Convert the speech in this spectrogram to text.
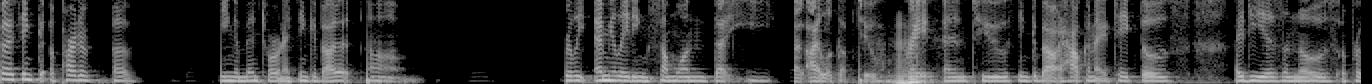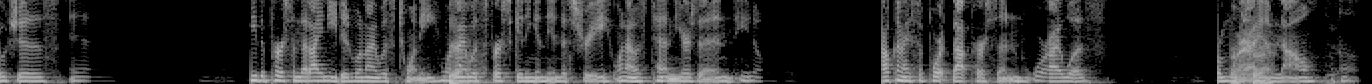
But I think a part of, of being a mentor, and I think about it, um, is really emulating someone that y- that I look up to, right? And to think about how can I take those ideas and those approaches and be the person that I needed when I was 20, when Yeah. I was first getting in the industry, when I was 10 years in, you know, how can I support that person where I was from where sure. I am now? Um,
